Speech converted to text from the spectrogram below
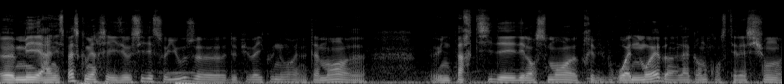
euh, mais Ariane Espace commercialisait aussi des Soyuz depuis Baïkonour et notamment une partie des, lancements prévus pour OneWeb hein, la grande constellation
